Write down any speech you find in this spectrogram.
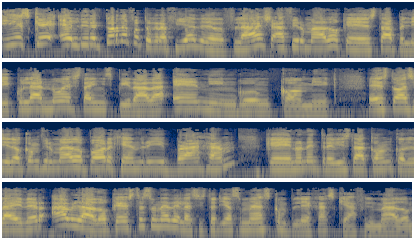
Y es que el director de fotografía de The Flash ha afirmado que esta película no está inspirada en ningún cómic. Esto ha sido confirmado por Henry Braham, que en una entrevista con Collider ha hablado que esta es una de las historias más complejas que ha filmado.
